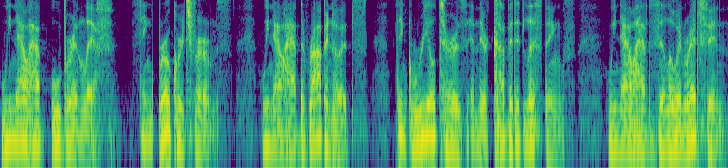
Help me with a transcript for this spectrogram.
We now have Uber and Lyft. Think brokerage firms. We now have the Robinhoods. Think realtors and their coveted listings. We now have Zillow and Redfin.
